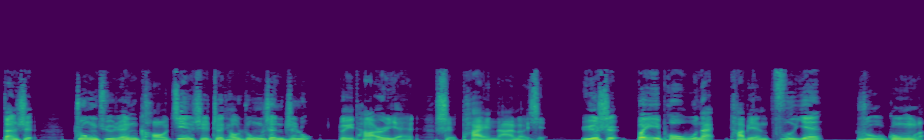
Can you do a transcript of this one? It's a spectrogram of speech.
但是中举人考进士这条容身之路对他而言是太难了些，于是被迫无奈，他便自阉。入宫了。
